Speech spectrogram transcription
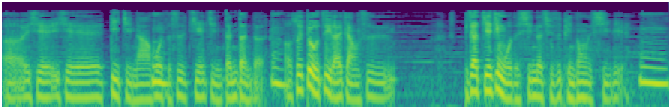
呃一些一些地景啊，或者是街景等等的。嗯，所以对我自己来讲是。比较接近我的心的，其实屏东的系列。嗯，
